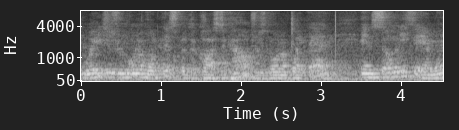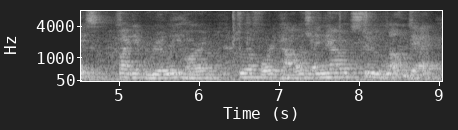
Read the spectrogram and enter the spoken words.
Wages were going up like this, but the cost of college was going up like that. And so many families find it really hard to afford college, and now student loan debt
